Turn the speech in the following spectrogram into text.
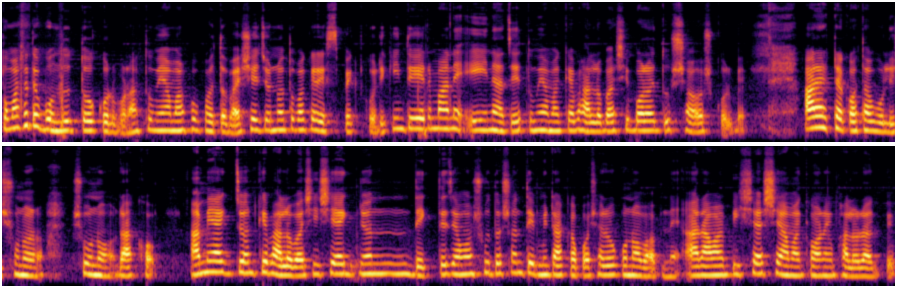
তোমার সাথে বন্ধুত্বও করব না, তুমি আমার ফুফাতো ভাই সেই জন্য তোমাকে রেসপেক্ট করি। কিন্তু এর মানে এই না যে তুমি আমাকে ভালোবাসি বলার দুঃসাহস করবে। আর একটা কথা বলি, শুনো শুনো, রাখো। আমি একজনকে ভালোবাসি, সে একজন দেখতে যেমন সুদর্শন, তেমনি টাকা পয়সারও কোনো অভাব নেই। আর আমার বিশ্বাস, সে আমাকে অনেক ভালো রাখবে।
